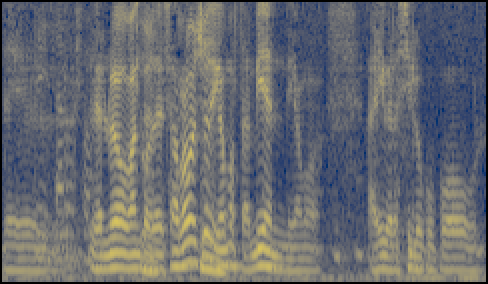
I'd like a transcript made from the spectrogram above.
Del De nuevo banco Claro. de desarrollo, Mm. digamos, también, digamos, ahí Brasil ocupó un,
